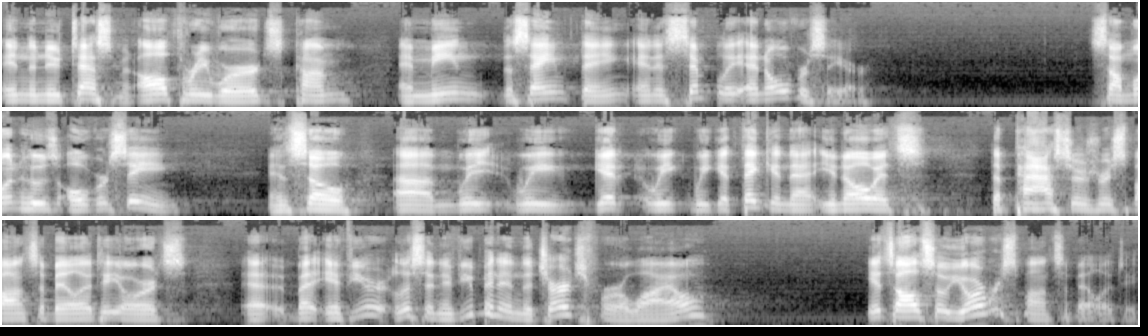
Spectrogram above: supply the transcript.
in the New Testament. All three words come and mean the same thing, and it's simply an overseer, someone who's overseeing. And so um, we, we, get, we, we get thinking that, you know, it's the pastor's responsibility or it's, uh, but if you're, listen, if you've been in the church for a while, it's also your responsibility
